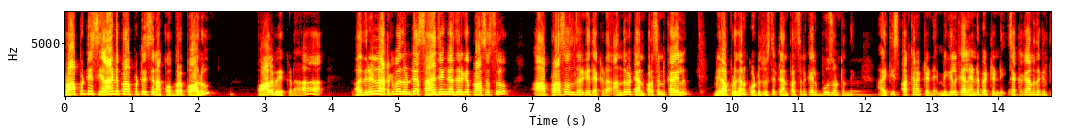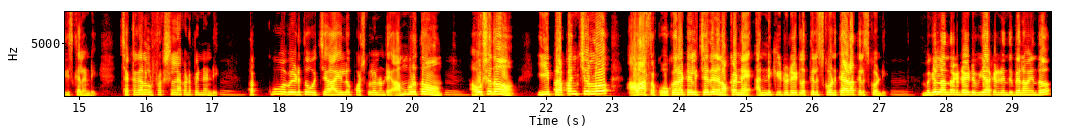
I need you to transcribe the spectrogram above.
ప్రాపర్టీస్ ఎలాంటి ప్రాపర్టీస్ నా కొబ్బరి పాలు పాలు ఎక్కడ పది నెలలు అటక మీద ఉంటే సహజంగా జరిగే ప్రాసెస్లో ఆ ప్రాసెస్ జరిగేది ఎక్కడ? అందులో టెన్ పర్సెంట్ కాయలు మీరు అప్పుడు కానీ కొట్టు చూస్తే టెన్ పర్సెంట్ కాయలు బూజు ఉంటుంది. అవి తీసి పక్కనట్టండి మిగిలిన కాయలు ఎండబెట్టండి. చెక్కగాన దగ్గర తీసుకెళ్ళండి. చెక్కగానలు ఫ్రిక్షన్ లేకుండా పిండండి. తక్కువ వేడితో వచ్చే ఆయిల్లో పోషకాలు ఉంటాయి. అమృతం ఔషధం ఈ ప్రపంచంలో అలా అసలు కోకోనట్ ఆయిల్ ఇచ్చేది నేను ఒక్కడనే. అన్ని కీటో డైట్లో తెలుసుకోండి తేడా తెలుసుకోండి. మిగిలిన అందరికి డైట్ విఆర్ డైట్ ఎందుకు భిన్నమైందో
